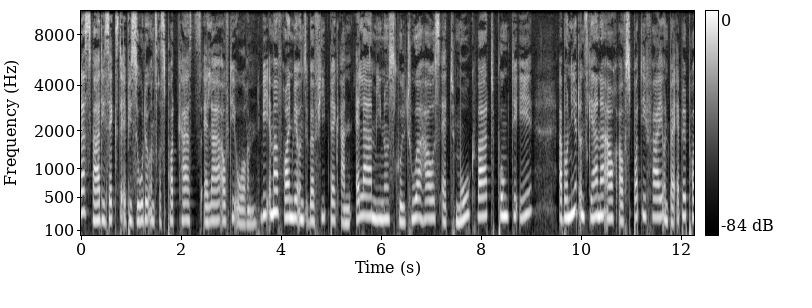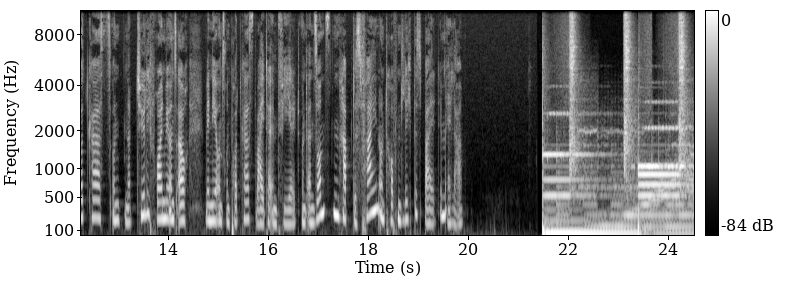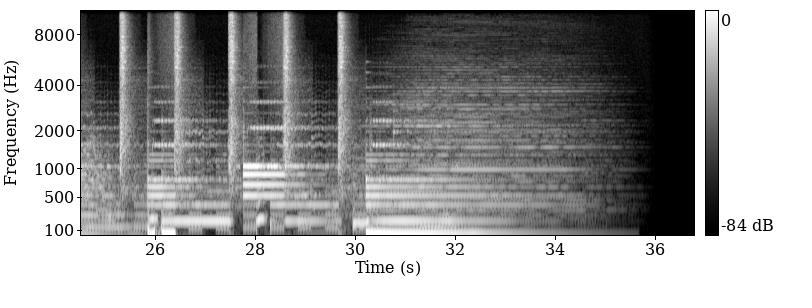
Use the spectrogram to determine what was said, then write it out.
Das war die sechste Episode unseres Podcasts Ella auf die Ohren. Wie immer freuen wir uns über Feedback an ella-kulturhaus.mogwart.de. Abonniert uns gerne auch auf Spotify und bei Apple Podcasts und natürlich freuen wir uns auch, wenn ihr unseren Podcast weiterempfehlt. Und ansonsten habt es fein und hoffentlich bis bald im Ella.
